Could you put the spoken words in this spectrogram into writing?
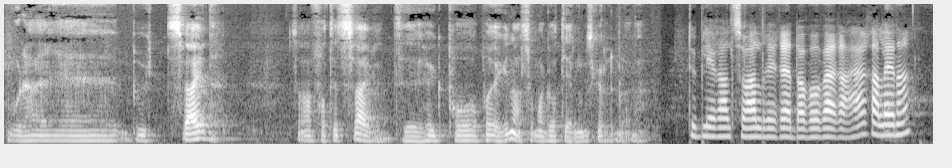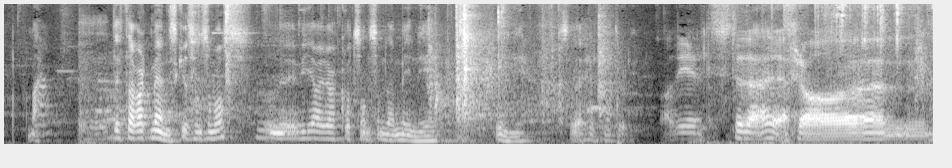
hvor det er eh, brukt sverd. Som har fått et sverdhugg på, på ryggen, som har gått gjennom skulderbladet. Du blir altså aldri redd av å være her alene? Nei. Dette har vært mennesker sånn som oss. Vi er akkurat sånn som dem inni. inni. Så det er helt naturlig. Ja, de eldste der er fra um,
